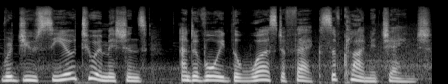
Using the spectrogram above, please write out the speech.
reduce CO2 emissions and avoid the worst effects of climate change?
